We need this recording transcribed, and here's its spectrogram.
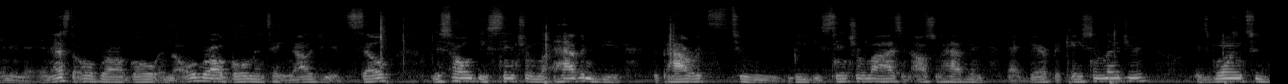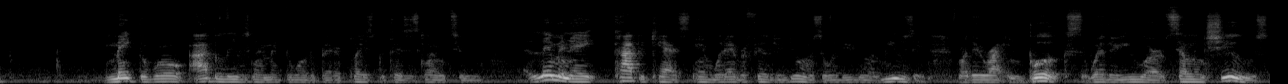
internet. And that's the overall goal. And the overall goal in technology itself this whole decentralized having the the power to be decentralized and also having that verification ledger is going to make the world i believe is going to make the world a better place because it's going to eliminate copycats in whatever field you're doing. So whether you're doing music, whether you're writing books, whether you are selling shoes,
